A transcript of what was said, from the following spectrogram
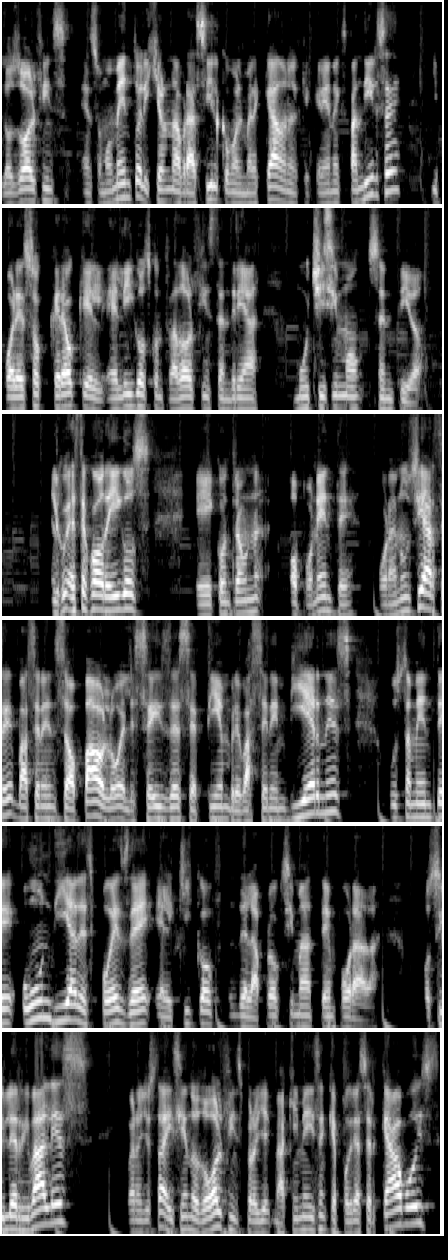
Los Dolphins en su momento eligieron a Brasil como el mercado en el que querían expandirse y por eso creo que el, Eagles contra Dolphins tendría muchísimo sentido. este juego de Eagles eh, contra un oponente por anunciarse va a ser en Sao Paulo el 6 de septiembre, va a ser en viernes, justamente un día después del el kickoff de la próxima temporada. Posibles rivales, bueno, yo estaba diciendo Dolphins, pero aquí me dicen que podría ser Cowboys,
